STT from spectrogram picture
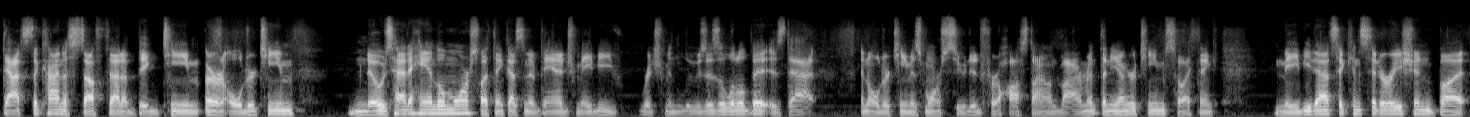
that's the kind of stuff that a big team or an older team knows how to handle more. So I think that's an advantage. Maybe Richmond loses a little bit is that an older team is more suited for a hostile environment than a younger team. So I think maybe that's a consideration, but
